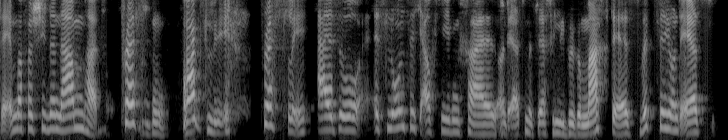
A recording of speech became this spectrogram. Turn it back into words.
der immer verschiedene Namen hat. Preston, Pugsley. Presley. Also es lohnt sich auf jeden Fall und er ist mit sehr viel Liebe gemacht. Er ist witzig und er ist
